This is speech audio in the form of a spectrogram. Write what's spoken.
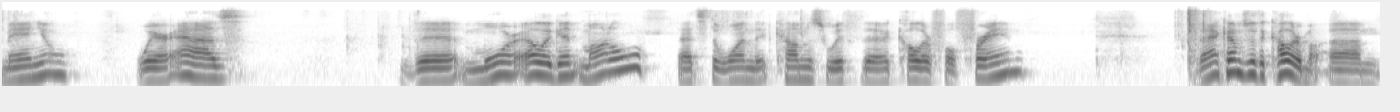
manual, whereas the more elegant model, that's the one that comes with the colorful frame, that comes with a color, um,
